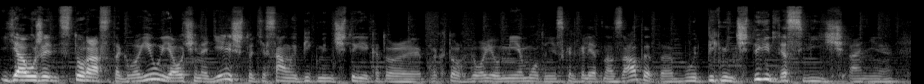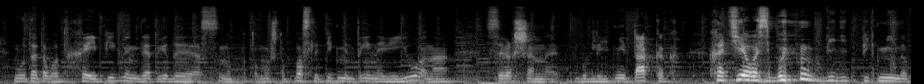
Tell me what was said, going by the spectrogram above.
я уже сто раз это говорил, я очень надеюсь, что те самые Pikmin 4, которые, про которых говорил Миямото несколько лет назад, это будет Pikmin 4 для Switch, а не вот это вот Hey Pikmin для 3DS. Ну, потому что после Pikmin 3 на Wii U она совершенно выглядит не так, как хотелось бы видеть пикминов.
